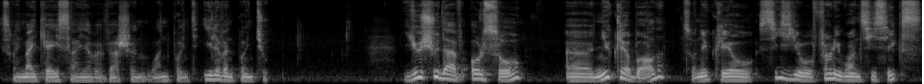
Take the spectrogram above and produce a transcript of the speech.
So in my case, I have a version 1.11.2. You should have also a Nucleo board, so Nucleo C031C6,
